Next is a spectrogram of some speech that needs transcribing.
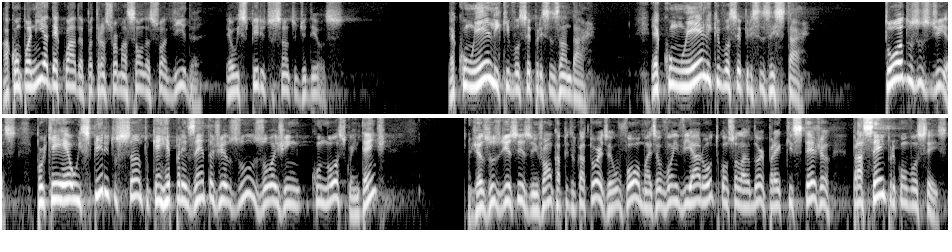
A companhia adequada para a transformação da sua vida é o Espírito Santo de Deus. É com Ele que você precisa andar. É com Ele que você precisa estar. Todos os dias. Porque é o Espírito Santo quem representa Jesus hoje em, conosco, entende? Jesus disse isso em João capítulo 14: Eu vou, mas eu vou enviar outro consolador para que esteja para sempre com vocês,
